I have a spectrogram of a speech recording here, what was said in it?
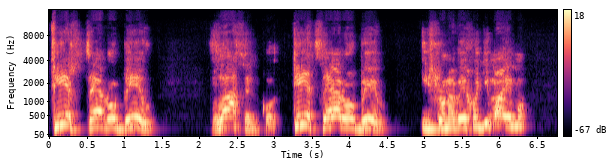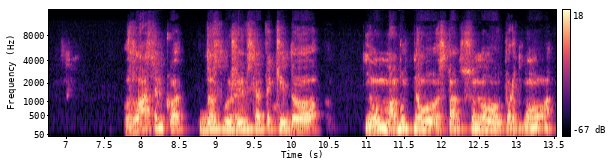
Ти ж це робив, Власенко, ти це робив. І що на виході маємо? Власенко дослужився таки до, ну, мабуть, нового статусу нового портного.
